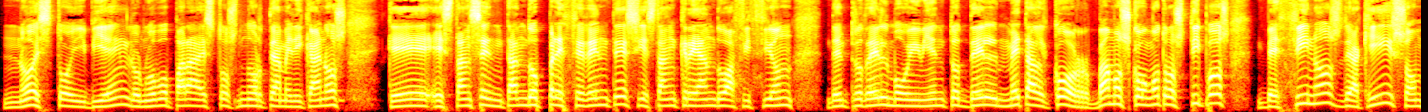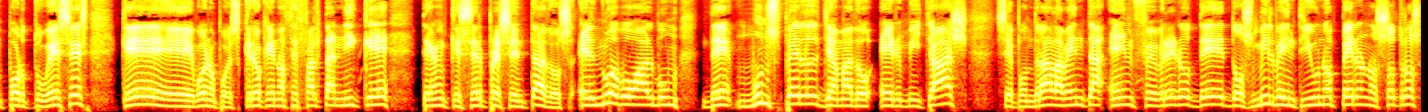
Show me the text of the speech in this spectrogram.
No Estoy Bien, lo nuevo para estos norteamericanos que están sentando precedentes y están creando afición dentro del movimiento del metalcore. Vamos con otros tipos vecinos de aquí, son portugueses que, eh, bueno, pues creo que no hace falta ni que tengan que ser presentados. El nuevo álbum de Moonspell llamado Hermitage se pondrá a la venta en febrero de 2021, pero nosotros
